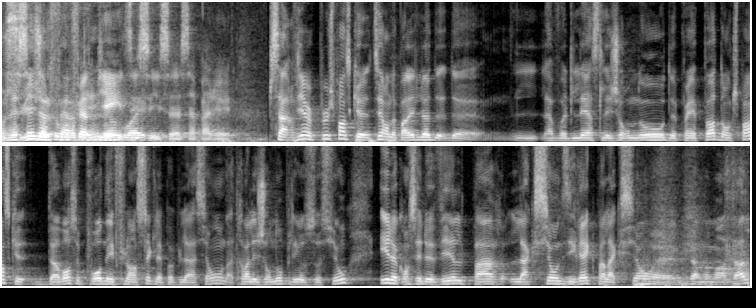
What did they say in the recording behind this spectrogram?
On essaie de le faire vous faites bien, bien, ouais. ça, ça paraît. Puis ça revient un peu, je pense que, tu sais, on a parlé là de, de la voix de l'Est, les journaux, de peu importe. Donc, je pense que d'avoir ce pouvoir d'influencer avec la population à travers les journaux et les réseaux sociaux et le conseil de ville par l'action directe, par l'action euh, gouvernementale,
